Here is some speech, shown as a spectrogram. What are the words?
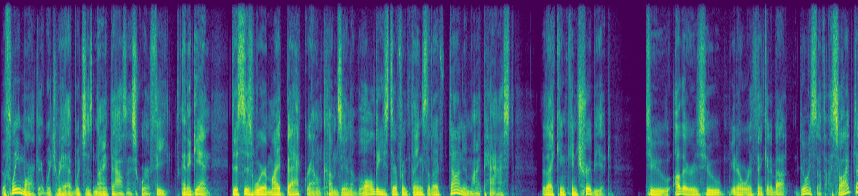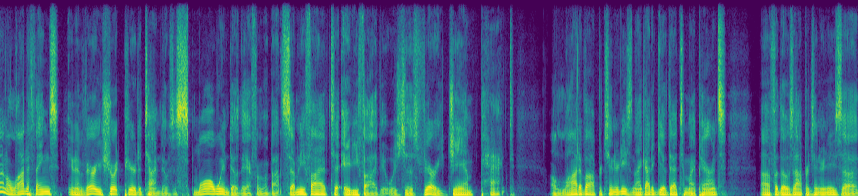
the flea market, which we had, which is 9,000 square feet. And again, this is where my background comes in of all these different things that I've done in my past that I can contribute to others who, you know, were thinking about doing stuff. So I've done a lot of things in a very short period of time. There was a small window there from about 75 to 85. It was just very jam packed. A lot of opportunities, and I got to give that to my parents uh, for those opportunities. Uh,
